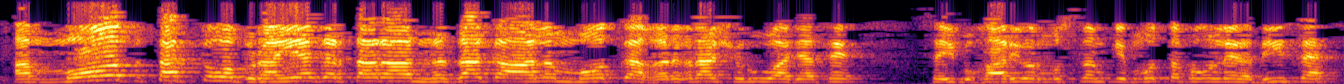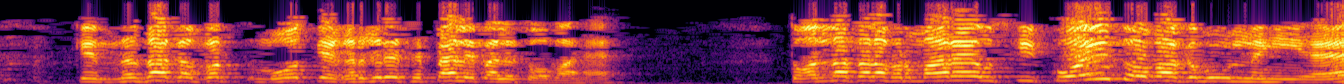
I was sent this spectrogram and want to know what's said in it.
اب موت تک تو وہ برائیاں کرتا رہا، نزا کا عالم موت کا غرغرہ شروع ہوا، جیسے صحیح بخاری اور مسلم کی متفق علیہ حدیث ہے کہ نزا کا وقت موت کے غرغرے سے پہلے پہلے توبہ ہے۔ تو اللہ تعالیٰ فرما رہا ہے، اس کی کوئی توبہ قبول نہیں ہے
